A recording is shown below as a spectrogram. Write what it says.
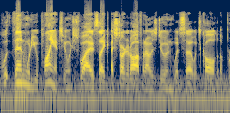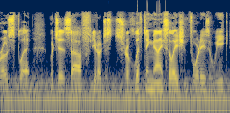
what, then, what are you applying it to? Which is why it's like I started off and I was doing what's uh, what's called a bro split, which is uh, you know just sort of lifting in isolation four days a week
